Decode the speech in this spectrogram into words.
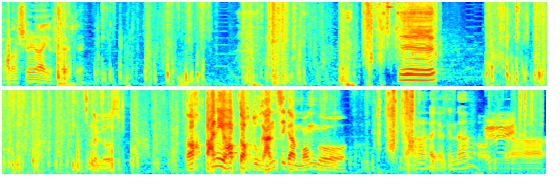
Hab mal schön reingeflasht, ey. Nur los. Noch, Bunny Hop doch, du ranziger Mongo. Ja, ja, genau. Ja.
